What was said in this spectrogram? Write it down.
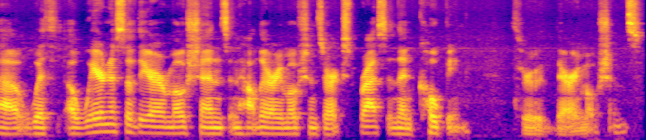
uh, with awareness of their emotions and how their emotions are expressed, and then coping through their emotions.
